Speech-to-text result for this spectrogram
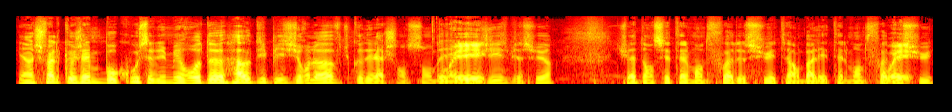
Il y a un cheval que j'aime beaucoup, c'est le numéro 2, How Deep Is Your Love. Tu connais la chanson des Oui. Bien sûr. Tu as dansé tellement de fois dessus et tu as emballé tellement de fois Oui. dessus.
